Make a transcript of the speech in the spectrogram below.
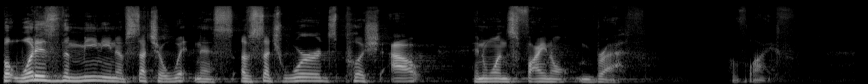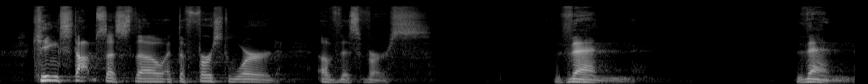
But what is the meaning of such a witness, of such words pushed out in one's final breath of life? King stops us, though, at the first word of this verse. Then then.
